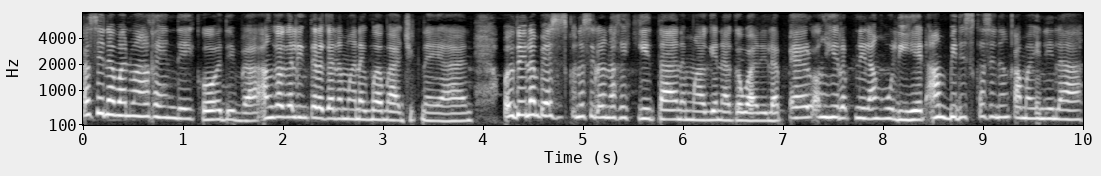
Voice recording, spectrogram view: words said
Kasi naman mga ka-hindi ko, 'di ba? Ang gagaling talaga ng mga nagma-magic na 'yan. Although ilang beses ko na silang nakikita ng mga ginagawa nila, pero ang hirap nilang hulihin. Ang bilis kasi ng kamay nila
